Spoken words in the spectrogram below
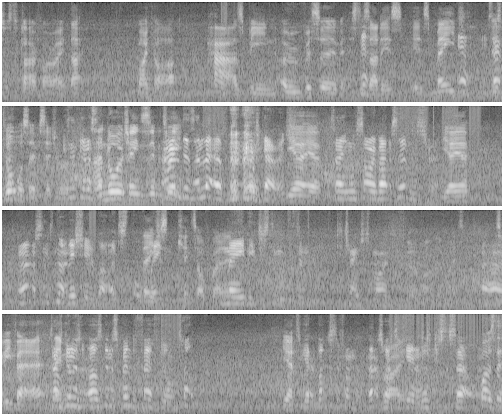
just to clarify, right? That my car has been over serviced. Yeah. had its it's made Yeah, its normal service schedule Exactly, and oil changes in between. and there's a letter from the Porsche garage Yeah, yeah, saying we're sorry about the service history. yeah, yeah. Right? So it's not an issue, but I just thought They maybe, just kicked off about it. maybe just didn't, didn't change his mind. Oh, well, never mind. Um, to be fair, I was going to I was going to spend a fair few on top yeah. to get a Boxster from them. That's what I took Right. in. It wasn't just to sell. Well, it's, the,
